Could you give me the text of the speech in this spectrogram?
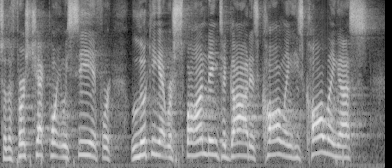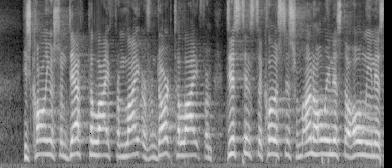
So, the first checkpoint we see if we're looking at responding to God is calling, He's calling us He's calling us from death to life, from light or from dark to light, from distance to closeness, from unholiness to holiness.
